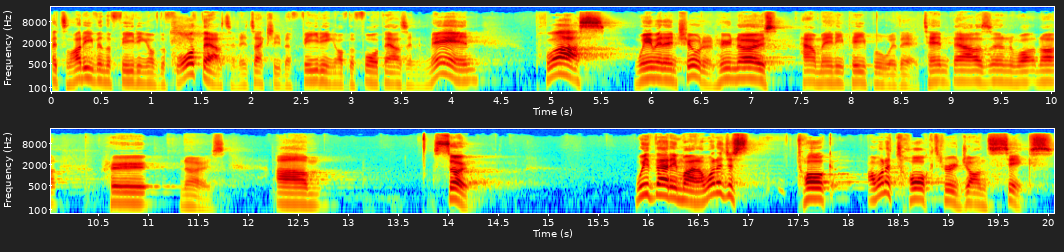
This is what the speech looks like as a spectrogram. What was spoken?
it's not even the feeding of the 4,000, it's actually the feeding of the 4,000 men plus women and children. Who knows how many people were there? 10,000, whatnot? Who knows? Um, so, with that in mind, I want to just talk, I want to talk through John 6.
